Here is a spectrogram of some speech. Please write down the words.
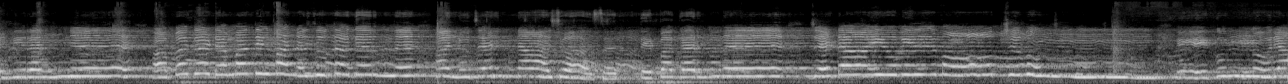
കണ്ണിറഞ്ഞ് അപകടമതിൽ മനസ്സു തകർന്ന് അനുജന്നാശ്വാസത്തെ പകർന്ന് ജഡായുവിൽ മോക്ഷവും ഏകുന്നുരാ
